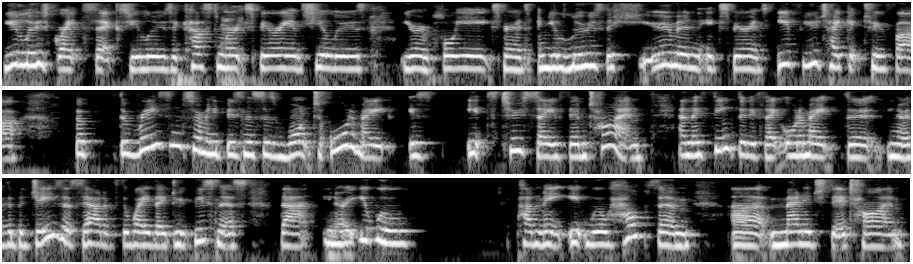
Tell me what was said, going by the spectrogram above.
You lose great sex. You lose a customer experience. You lose your employee experience, and you lose the human experience if you take it too far. But the reason so many businesses want to automate is it's to save them time. And they think that if they automate the, you know, the bejesus out of the way they do business, that, you know, it will, pardon me, it will help them uh, manage their time.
